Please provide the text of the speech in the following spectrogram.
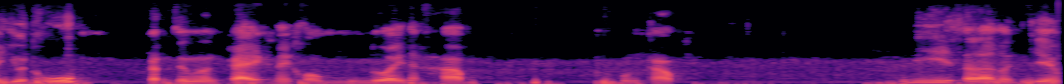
ย YouTube ก็เป็นกำลังใจให้ผมด้วยนะครับขอบคุณครับ วันนี้สาระของเจม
